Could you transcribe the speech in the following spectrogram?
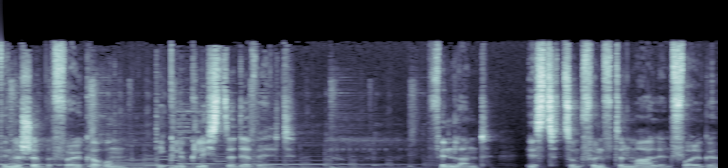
Finnische Bevölkerung die glücklichste der Welt. Finnland ist zum fünften Mal in Folge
